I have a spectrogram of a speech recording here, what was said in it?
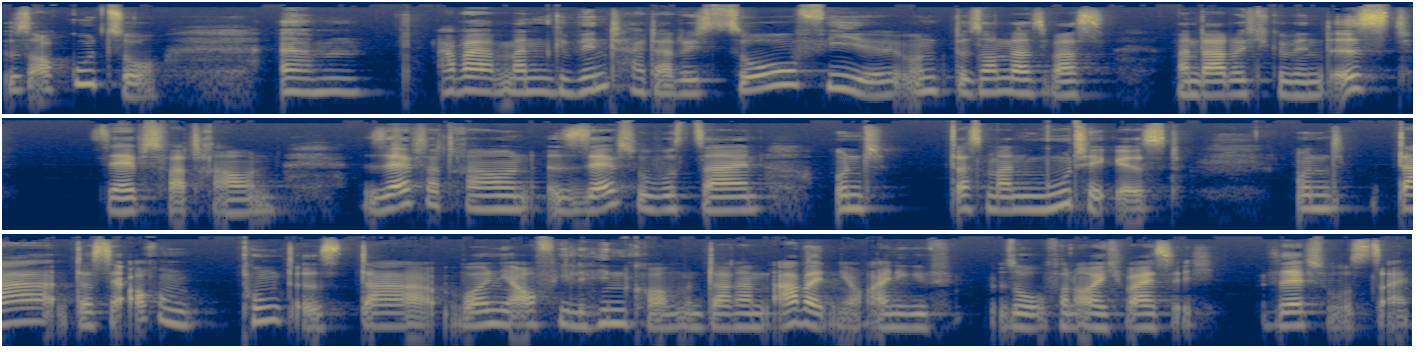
Ist auch gut so. Ähm, aber man gewinnt halt dadurch so viel und besonders was man dadurch gewinnt ist Selbstvertrauen. Selbstvertrauen, Selbstbewusstsein und dass man mutig ist. Und da das ja auch ein Punkt ist, da wollen ja auch viele hinkommen und daran arbeiten ja auch einige so von euch, weiß ich. Selbstbewusstsein.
